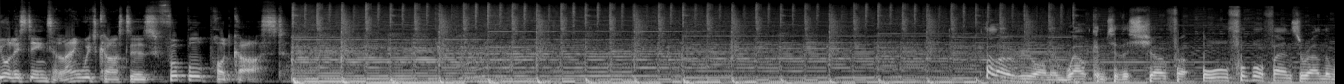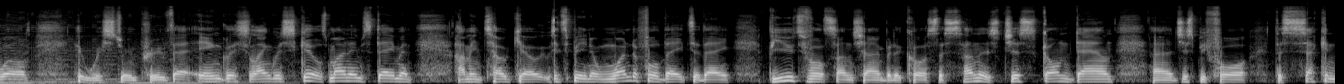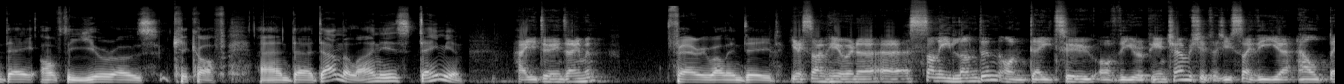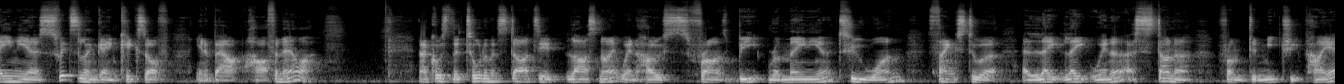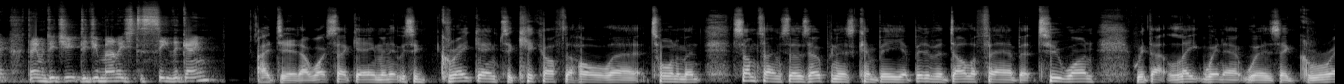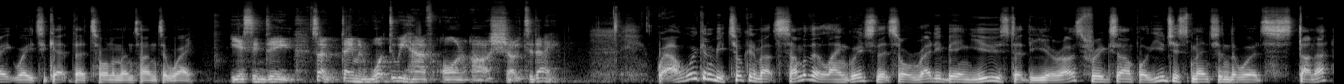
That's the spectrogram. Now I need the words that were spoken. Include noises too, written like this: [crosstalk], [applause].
You're listening to Languagecaster's Football Podcast. Hello, everyone, and welcome to the show for all football fans around the world who wish to improve their English language skills. My name's Damon. I'm in Tokyo. It's been a wonderful day today. Beautiful sunshine, but of course, the sun has just gone down uh, just before the second day of the Euros kickoff. And uh, down the line is Damien. How you doing, Damon? Very well indeed. Yes, I'm here in a, a, sunny London on day two of the European Championships. As you say, the uh, Albania Switzerland game kicks off in about half an hour. Now, of course, the tournament started last night when hosts France beat Romania 2 1, thanks to a, a late, late winner, a stunner from Dimitri Payet. Damon, did you, did you manage to see the game? I did. I watched that game, and it was a great game to kick off the whole uh, tournament. Sometimes those openers can be a bit of a dull affair, but 2 1 with that late winner was a great way to get the tournament underway. Yes, indeed. So, Damon, what do we have on our show today? Well, we're going to be talking about some of the language that's already being used at the Euros. For example, you just mentioned the word stunner,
